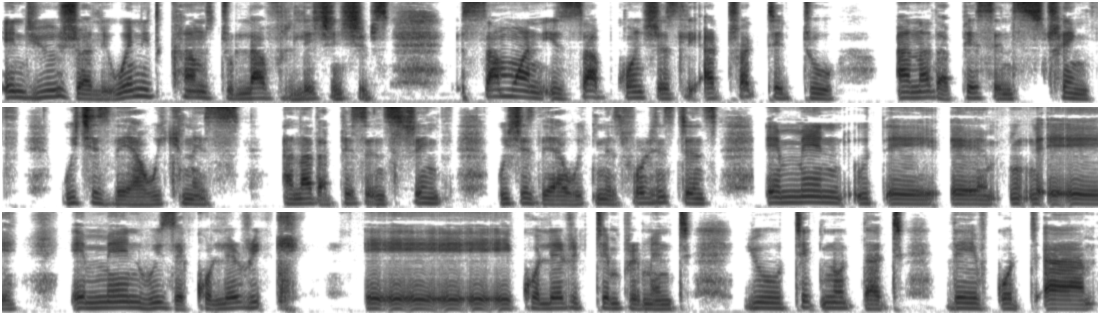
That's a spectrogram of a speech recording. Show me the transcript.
And usually, when it comes to love relationships, someone is subconsciously attracted to another person's strength, which is their weakness. Another person's strength, which is their weakness. For instance, a man with a a, a, a man who is a choleric, a, a, a, a choleric temperament, you take note that they've got um,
